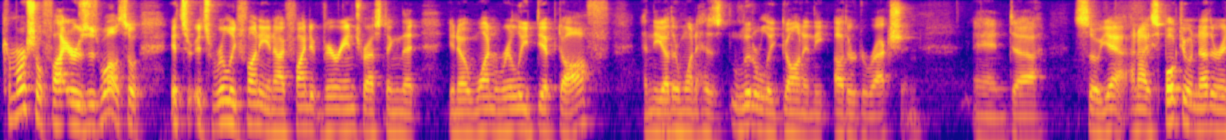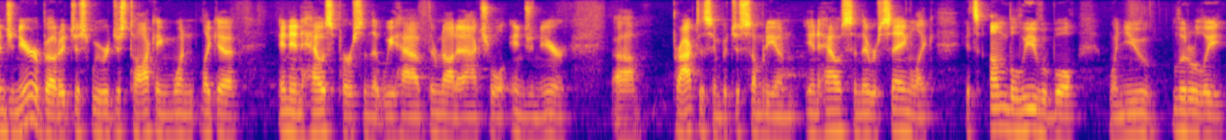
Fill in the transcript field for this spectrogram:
commercial fires as well. So it's it's really funny and i find it very interesting that you know one really dipped off and the other one has literally gone in the other direction. And uh, so yeah and i spoke to another engineer about it. Just we were just talking one like a an in-house person that we have. They're not an actual engineer um, practicing but just somebody on in-house. And they were saying like it's unbelievable when you literally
